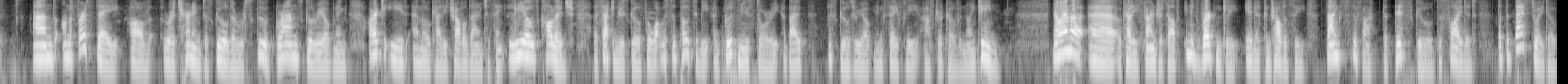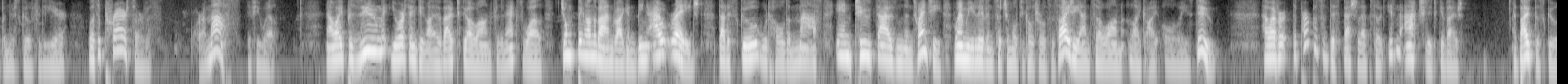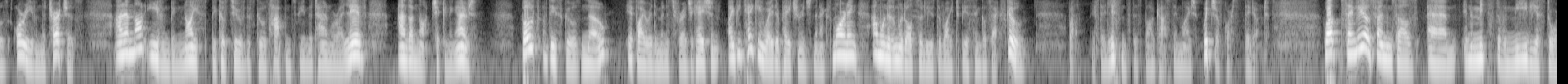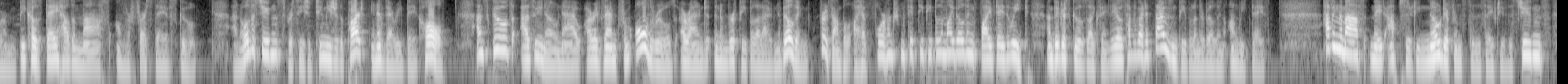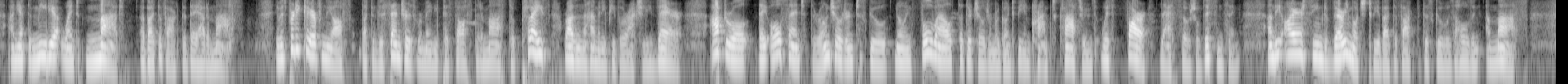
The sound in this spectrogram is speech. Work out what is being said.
And on the first day of returning to school, the school grand school reopening, RTE's Emma O'Kelly travelled down to St Leo's College, a secondary school, for what was supposed to be a good news story about the school's reopening safely after COVID 19. Now, Emma uh, O'Kelly found herself inadvertently in a controversy thanks to the fact that this school decided that the best way to open their school for the year was a prayer service, or a mass, if you will. Now, I presume you're thinking I'm about to go on for the next while, jumping on the bandwagon, being outraged that a school would hold a mass in 2020 when we live in such a multicultural society and so on, like I always do. However, the purpose of this special episode isn't actually to give out about the schools or even the churches. And I'm not even being nice because two of the schools happen to be in the town where I live, and I'm not chickening out. Both of these schools know if I were the Minister for Education, I'd be taking away their patronage the next morning, and one of them would also lose the right to be a single sex school. Well, if they listen to this podcast, they might, which of course they don't. Well, St. Leo's found themselves um, in the midst of a media storm because they held a mass on their first day of school. And all the students were seated two metres apart in a very big hall. And schools, as we know now, are exempt from all the rules around the number of people allowed in a building. For example, I have 450 people in my building five days a week, and bigger schools like St. Leo's have about a thousand people in their building on weekdays. Having the Mass made absolutely no difference to the safety of the students, and yet the media went mad about the fact that they had a Mass. It was pretty clear from the off that the dissenters were mainly pissed off that a mass took place rather than how many people are actually there. After all, they all sent their own children to school knowing full well that their children were going to be in cramped classrooms with far less social distancing. And the ire seemed very much to be about the fact that the school was holding a mass.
